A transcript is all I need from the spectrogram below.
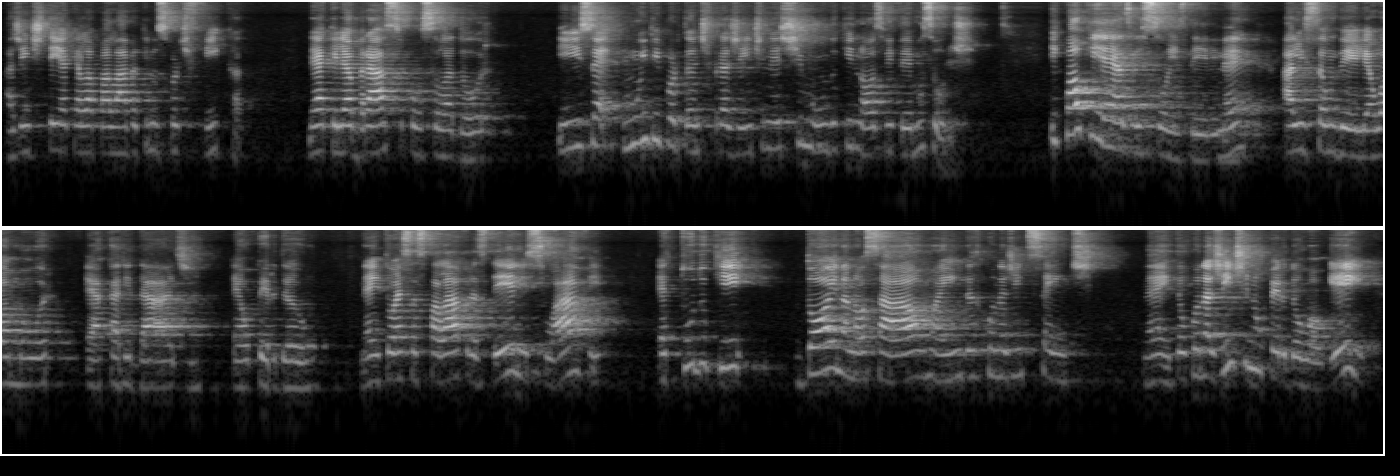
A gente tem aquela palavra que nos fortifica, né? Aquele abraço consolador. E isso é muito importante para a gente neste mundo que nós vivemos hoje. E qual que é as lições dele, né? A lição dele é o amor, é a caridade, é o perdão, né? Então essas palavras dele suave é tudo que dói na nossa alma ainda quando a gente sente, né? Então, quando a gente não perdoa alguém,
